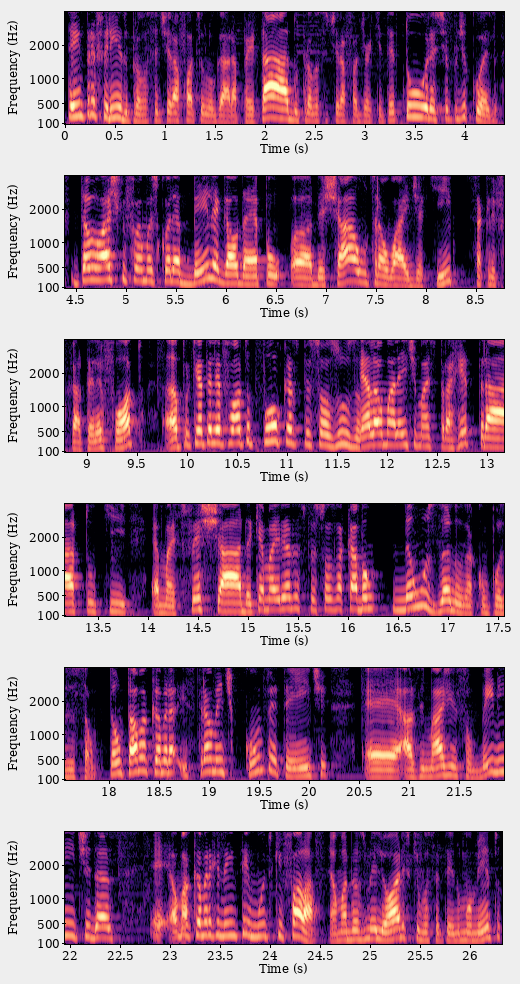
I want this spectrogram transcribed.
tem preferido para você tirar foto em lugar apertado, para você tirar foto de arquitetura, esse tipo de coisa. Então eu acho que foi uma escolha bem legal da Apple uh, deixar a ultra wide aqui, sacrificar a telefoto, uh, porque a telefoto poucas pessoas usam. Ela é uma lente mais para retrato, que é mais fechada, que a maioria das pessoas acabam não usando na composição. Então tá uma câmera extremamente competente, é, as imagens são bem nítidas, é, é uma câmera que nem tem muito o que falar. É uma das melhores que você tem no momento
